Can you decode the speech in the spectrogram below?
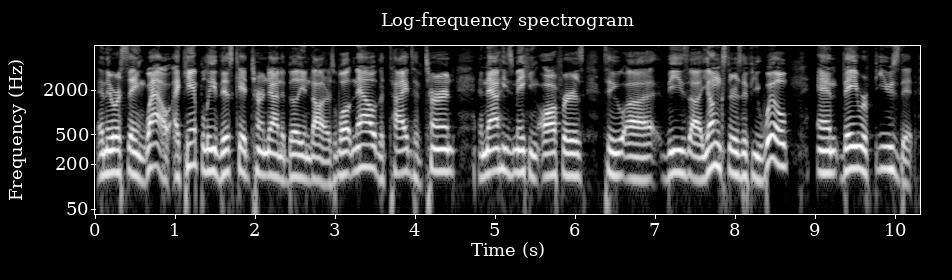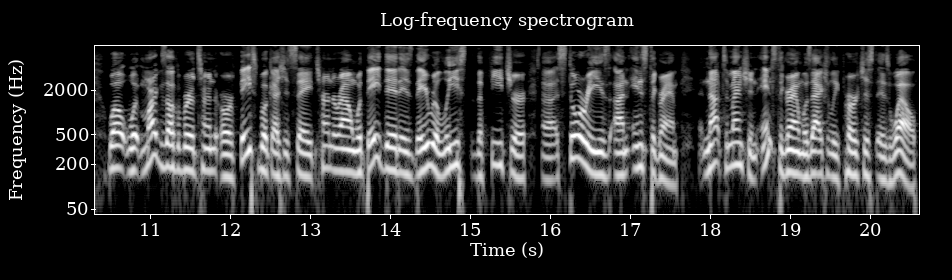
And they were saying, wow, I can't believe this kid turned down a billion dollars. Well, now the tides have turned and now he's making offers to uh, these uh, youngsters, if you will, and they refused it. Well, what Mark Zuckerberg turned, or Facebook, I should say, turned around, what they did is they released the feature uh, stories on Instagram. Not to mention, Instagram was actually purchased as well.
